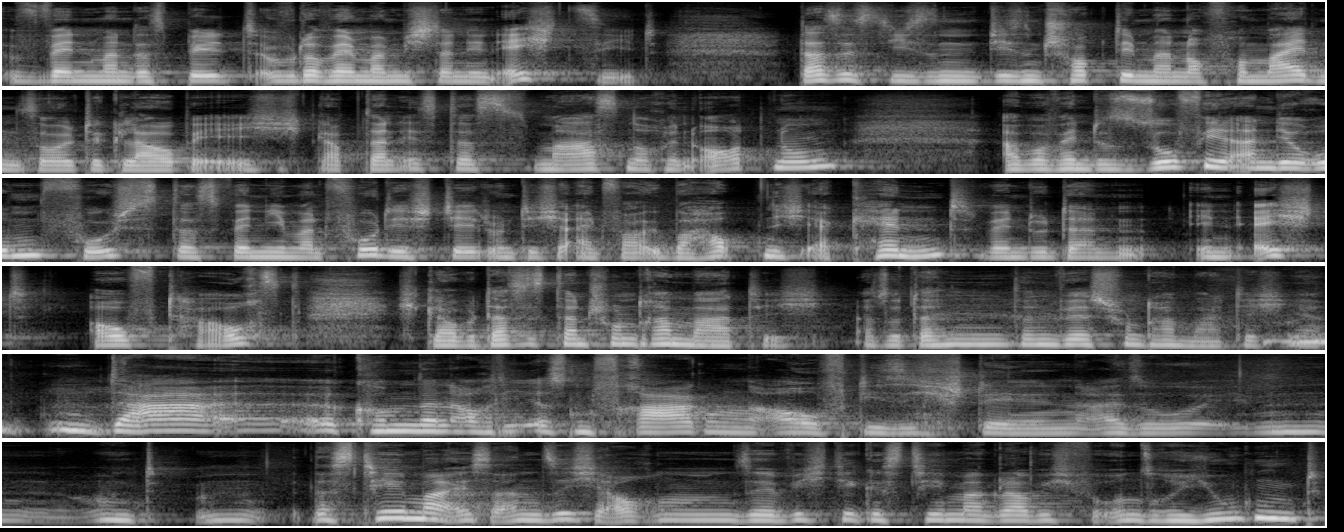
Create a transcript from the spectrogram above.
wenn man das Bild oder wenn man mich dann in echt sieht. Das ist diesen, diesen Schock, den man noch vermeiden sollte, glaube ich. Ich glaube, dann ist das Maß noch in Ordnung. Aber wenn du so viel an dir rumfuschst, dass wenn jemand vor dir steht und dich einfach überhaupt nicht erkennt, wenn du dann in echt auftauchst, ich glaube, das ist dann schon dramatisch. Also dann, dann wäre es schon dramatisch, ja. Da äh, kommen dann auch die ersten Fragen auf, die sich stellen. Also, und das Thema ist an sich auch ein sehr wichtiges Thema, glaube ich, für unsere Jugend,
